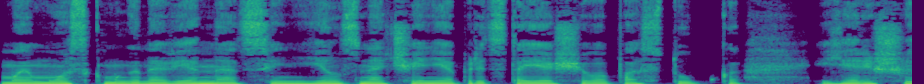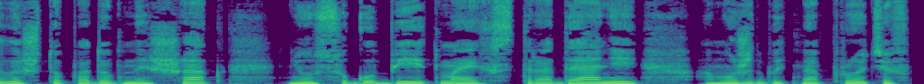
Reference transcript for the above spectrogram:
мой мозг мгновенно оценил значение предстоящего поступка, и я решила, что подобный шаг не усугубит моих страданий, а, может быть, напротив,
